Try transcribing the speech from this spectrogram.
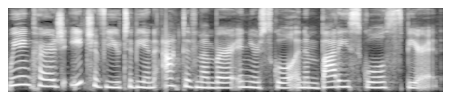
We encourage each of you to be an active member in your school and embody school spirit.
